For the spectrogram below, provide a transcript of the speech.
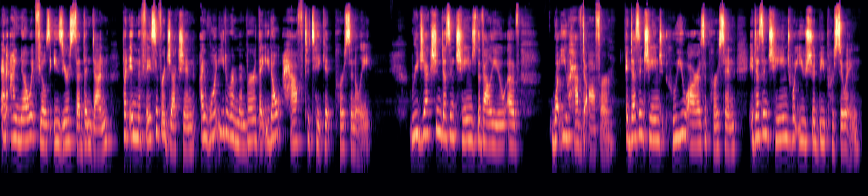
And I know it feels easier said than done, but in the face of rejection, I want you to remember that you don't have to take it personally. Rejection doesn't change the value of what you have to offer. It doesn't change who you are as a person. It doesn't change what you should be pursuing.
